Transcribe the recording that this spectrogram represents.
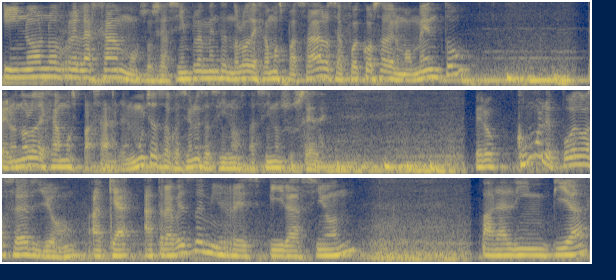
y no nos relajamos. O sea, simplemente no lo dejamos pasar. O sea, fue cosa del momento, pero no lo dejamos pasar. En muchas ocasiones así nos, así nos sucede. Pero ¿cómo le puedo hacer yo a que a, través de mi respiración para limpiar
